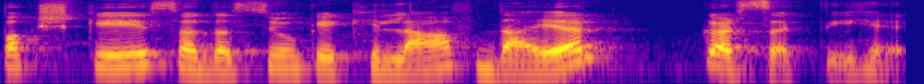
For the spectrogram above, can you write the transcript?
पक्ष के सदस्यों के खिलाफ दायर कर सकती है।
